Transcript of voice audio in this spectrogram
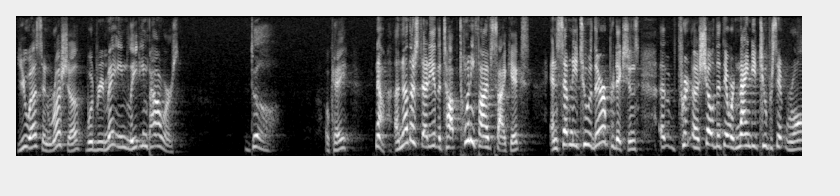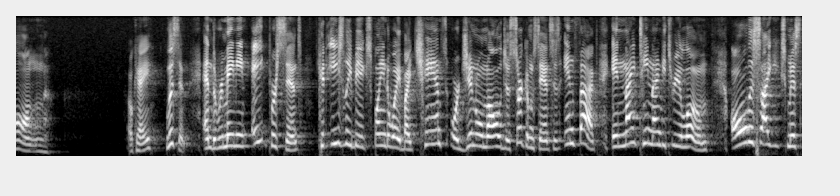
US and Russia would remain leading powers. Duh. Okay? Now, another study of the top 25 psychics and 72 of their predictions uh, pr- uh, showed that they were 92% wrong. Okay? Listen. And the remaining 8% could easily be explained away by chance or general knowledge of circumstances. In fact, in 1993 alone, all the psychics missed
